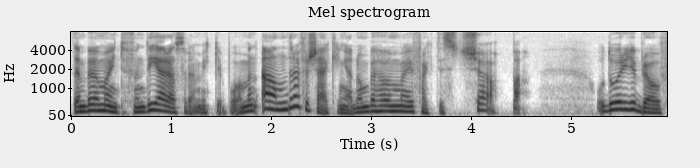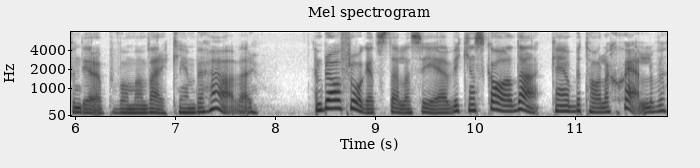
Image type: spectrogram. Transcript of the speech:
Den behöver man inte fundera så där mycket på. Men andra försäkringar, de behöver man ju faktiskt köpa. Och då är det ju bra att fundera på vad man verkligen behöver. En bra fråga att ställa sig är, vilken skada kan jag betala själv?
